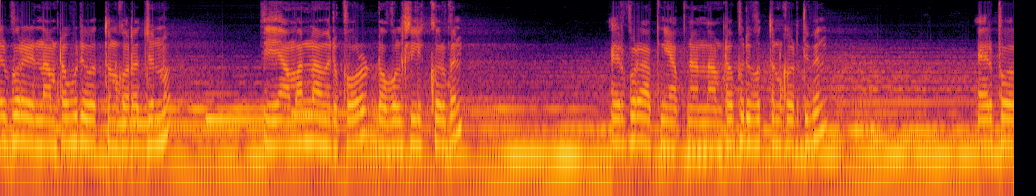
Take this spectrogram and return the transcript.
এরপরে নামটা পরিবর্তন করার জন্য এই আমার নামের উপর ডবল ক্লিক করবেন। এরপরে আপনি আপনার নামটা পরিবর্তন করে দিবেন। এরপর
